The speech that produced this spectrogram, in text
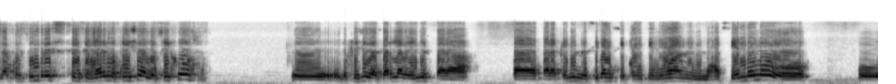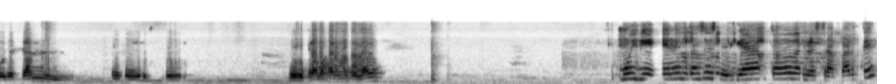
La costumbre es enseñar el oficio a los hijos, eh, el oficio de hacer ladrillos para, para, que ellos decidan si continúan haciéndolo o, o desean eh, este, eh, trabajar en otro lado. Muy bien, entonces sería todo de nuestra parte.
